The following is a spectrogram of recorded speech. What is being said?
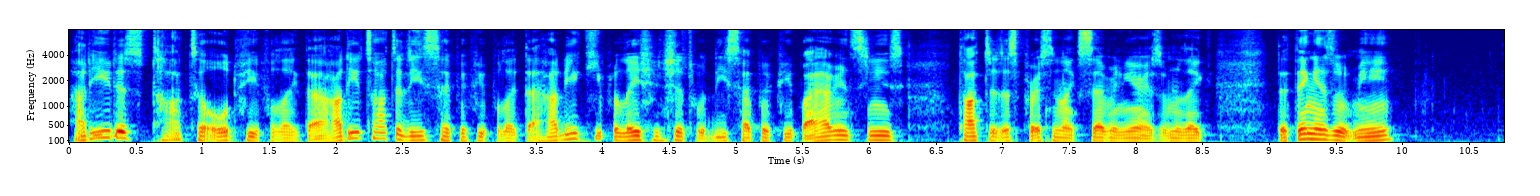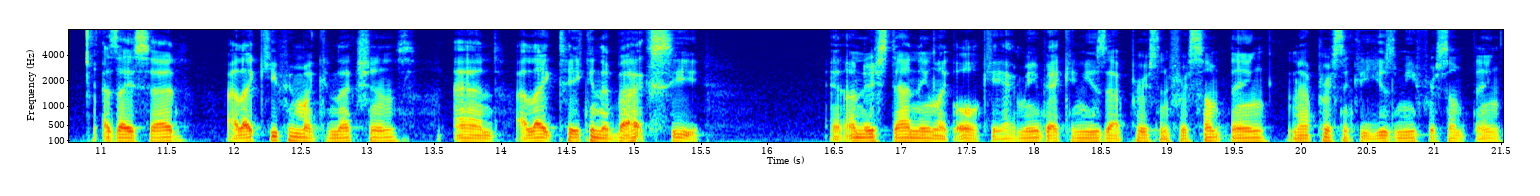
how do you just talk to old people like that? How do you talk to these type of people like that? How do you keep relationships with these type of people? I haven't seen you talk to this person like seven years. I'm like, the thing is with me, as I said, I like keeping my connections and I like taking the back seat and understanding like, oh, okay, maybe I can use that person for something and that person could use me for something.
